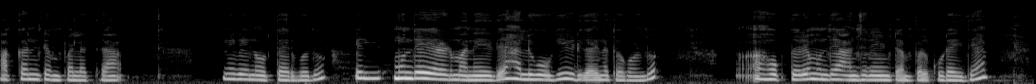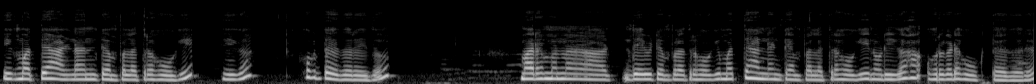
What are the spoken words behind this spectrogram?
ಅಕ್ಕನ ಟೆಂಪಲ್ ಹತ್ರ. ನೀವೇ ನೋಡ್ತಾ ಇರ್ಬೋದು. ಇಲ್ಲಿ ಮುಂದೆ ಎರಡು ಮನೆ ಇದೆ. ಅಲ್ಲಿ ಹೋಗಿ ಇಡ್ಗಾಯಿನ ತೊಗೊಂಡು ಹೋಗ್ತಾರೆ. ಮುಂದೆ ಆಂಜನೇಯನ ಟೆಂಪಲ್ ಕೂಡ ಇದೆ. ಈಗ ಮತ್ತೆ ಅಣ್ಣನ ಟೆಂಪಲ್ ಹತ್ರ ಹೋಗಿ ಈಗ ಹೋಗ್ತಾ ಇದ್ದಾರೆ ಇದು. ಮಾರಮ್ಮನ ದೇವಿ ಟೆಂಪಲ್ ಹತ್ರ ಹೋಗಿ ಮತ್ತೆ ಅಣ್ಣನ ಟೆಂಪಲ್ ಹತ್ರ ಹೋಗಿ ನೋಡಿ ಈಗ ಹೊರಗಡೆ ಹೋಗ್ತಾ ಇದ್ದಾರೆ.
